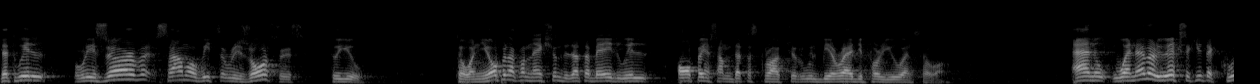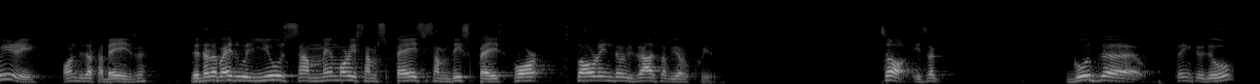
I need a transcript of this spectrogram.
that will reserve some of its resources to you. So when you open a connection, the database will open some data structures, will be ready for you, and so on. And whenever you execute a query on the database, the database will use some memory, some space, some disk space for storing the results of your query. So it's a good uh, thing to do,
